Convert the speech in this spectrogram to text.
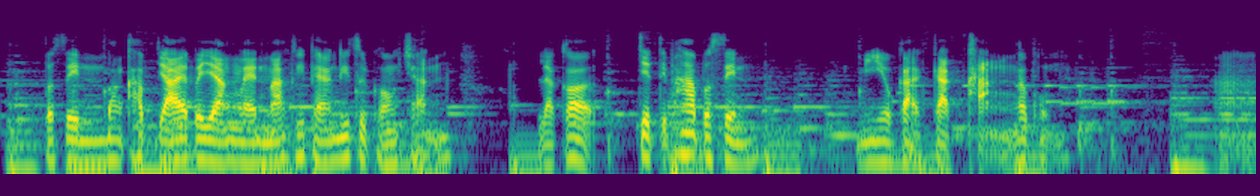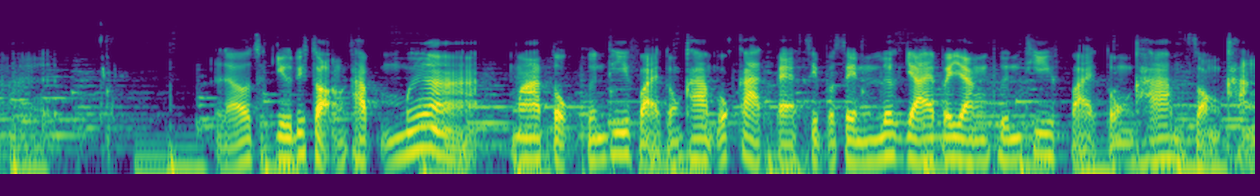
70%บังคับย้ายไปยังแลนด์มาร์คที่แพงที่สุดของฉัน แล้วก็ 75%มีโอกาสกักขังครับผม แล้วสกิลที่2ครับเมื่อมาตกพื้นที่ฝ่ายตรงข้ามโอกาส 80%เลือกย้ายไปยังพื้นที่ฝ่ายตรงข้าม 2 ครั้ง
